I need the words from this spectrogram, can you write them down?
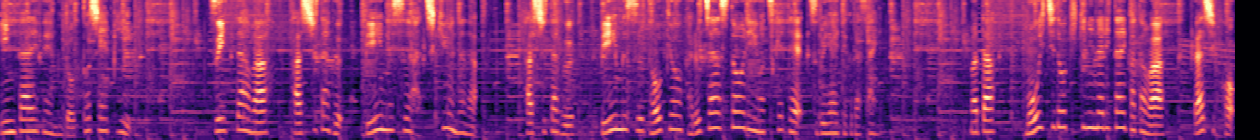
インター FM.jp ツイッターはハッシュタグ beams897 ハッシュタグ beams 東京カルチャーストーリーをつけてつぶやいてくださいまたもう一度お聞きになりたい方はラジコ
